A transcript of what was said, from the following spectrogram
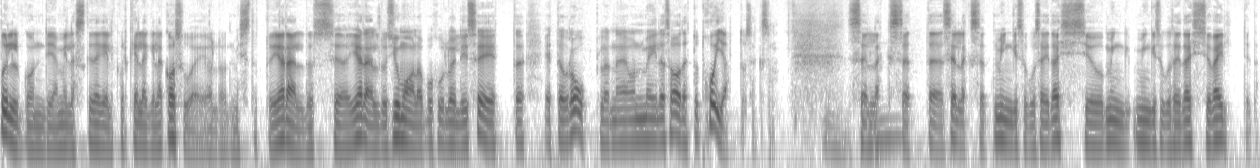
põlvkondi ja millest ka tegelikult kellelegi kasu ei olnud, mistõttu järeldus, järeldus Jumala puhul oli see, et, et eurooplane on meile saadetud hoiatuseks. selleks, et, selleks, et mingisuguseid asju, mingi, mingisuguseid asju vältida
